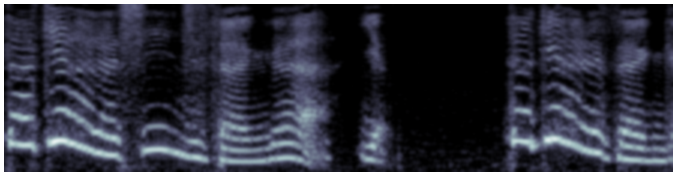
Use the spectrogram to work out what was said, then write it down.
竹原慎二さんが、いや、竹原さんが、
